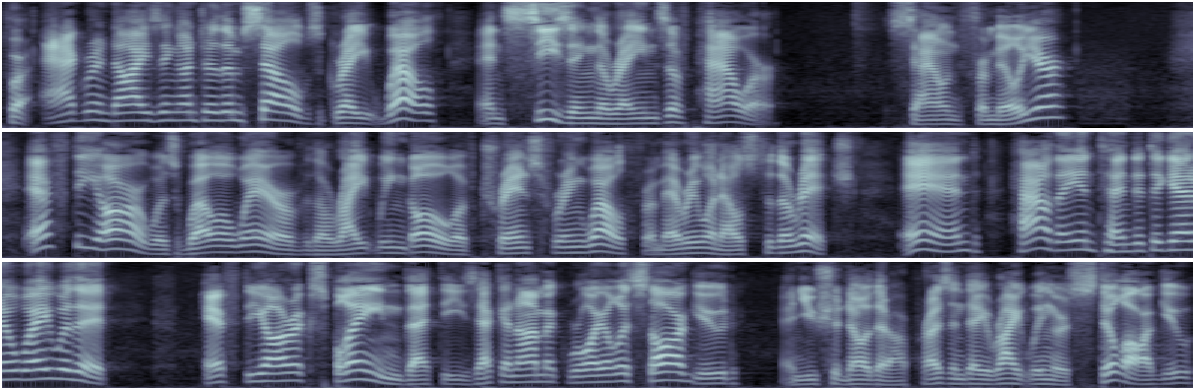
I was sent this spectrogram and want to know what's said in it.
for aggrandizing unto themselves great wealth and seizing the reins of power. Sound familiar? FDR was well aware of the right wing goal of transferring wealth from everyone else to the rich, and how they intended to get away with it. FDR explained that these economic royalists argued, and you should know that our present day right wingers still argue,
